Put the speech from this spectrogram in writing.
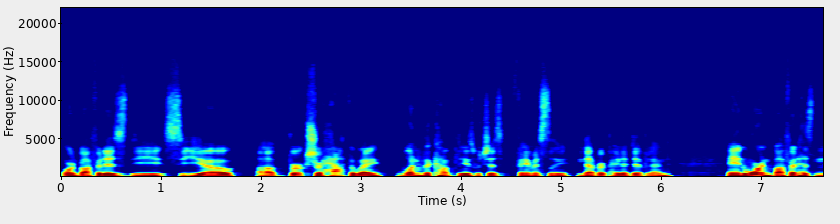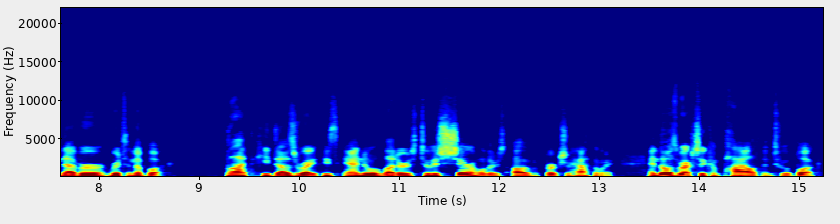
Warren Buffett is the CEO of Berkshire Hathaway, one of the companies which has famously never paid a dividend. And Warren Buffett has never written a book. But he does write these annual letters to his shareholders of Berkshire Hathaway. And those were actually compiled into a book.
